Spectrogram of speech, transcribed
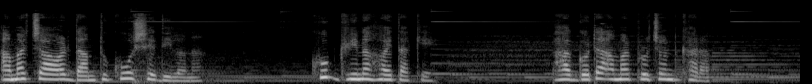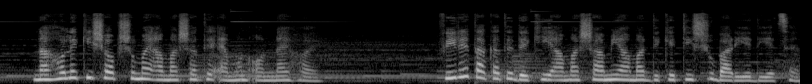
আমার চাওয়ার দামটুকুও সে দিল না। খুব ঘৃণা হয় তাকে। ভাগ্যটা আমার প্রচণ্ড খারাপ। না হলে কি সব সময় আমার সাথে এমন অন্যায় হয়? ফিরে তাকাতে দেখি আমার স্বামী আমার দিকে টিস্যু বাড়িয়ে দিয়েছেন।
